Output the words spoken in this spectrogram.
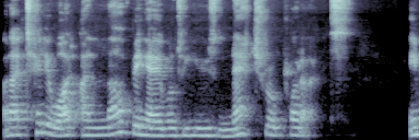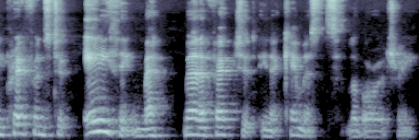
But I tell you what, I love being able to use natural products in preference to anything ma- manufactured in a chemist's laboratory.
